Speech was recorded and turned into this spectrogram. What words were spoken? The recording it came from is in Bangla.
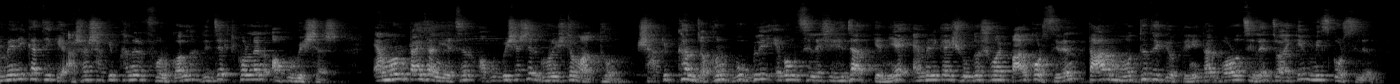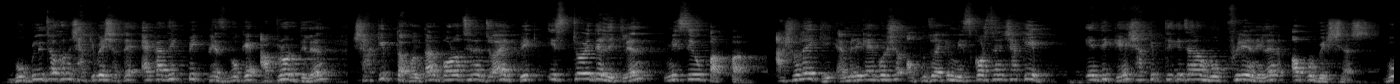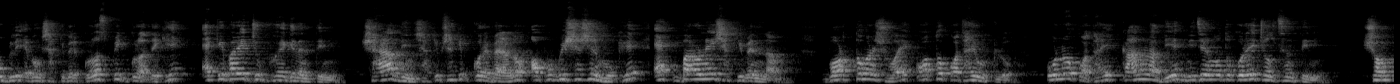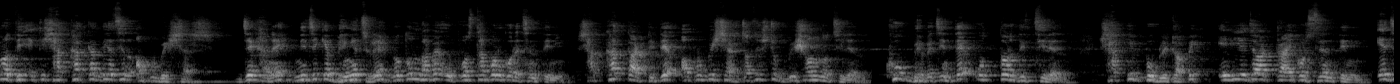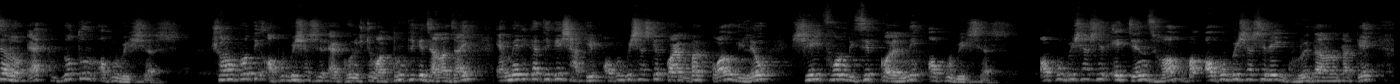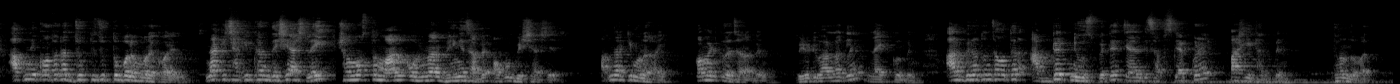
আমেরিকা থেকে আসা শাকিব খানের ফোন কল রিজেক্ট করলেন অপবিশ্বাস। এমনটাই জানিয়েছেন অপবিশ্বাসের ঘনিষ্ঠ মাধ্যম। শাকিব খান যখন বুবলি এবং ছেলে শেহজাদকে নিয়ে আমেরিকায় সুন্দর সময় পার করছিলেন, তার মধ্যে থেকেও তিনি তার বড় ছেলে জয়কে মিস করছিলেন। বুবলি যখন সাকিবের সাথে একাধিক পিক ফেসবুকে আপলোড দিলেন, সাকিব তখন তার বড় ছেলে জয়ের পিক স্টোরিতে লিখলেন মিস ইউ পাপ্পা। আসলে কি, আমেরিকায় বসে অপজয়কে মিস করছেন সাকিব? এদিকে সাকিব থেকে যারা মুখ ফিরিয়ে নিলেন অপবিশ্বাস। বুবলি এবং সাকিবের ক্লোজ পিকগুলা দেখে একেবারেই চুপ হয়ে গেলেন তিনি। সারাদিন সাকিব সাকিব করে বেড়ানো অপবিশ্বাসের মুখে একবারও নেই সাকিবের নাম। বর্তমান সময়ে কত কথাই উঠল, কোনো কথাই কান না দিয়ে নিজের মতো করেই চলছেন তিনি। সম্প্রতি একটি সাক্ষাৎকার দিয়েছেন অপবিশ্বাস, যেখানে নিজেকে ভেঙে চুরে নতুন ভাবে উপস্থাপন করেছেন তিনি। সাক্ষাৎকারটিতে অপবিশ্বাস যথেষ্ট বিষণ্ণ ছিলেন, খুব ভেবেচিন্তে উত্তর দিচ্ছিলেন। সাকিব টপিক এড়িয়ে যাওয়ার ট্রাই করছিলেন তিনি। এ যেন এক নতুন অপবিশ্বাস। সম্প্রতি অপবিশ্বাসের এক ঘনিষ্ঠ মাধ্যম থেকে জানা যায়, আমেরিকা থেকে সাকিব অপবিশ্বাসকে কয়েকবার কল দিলেও সেই ফোন রিসিভ করেননি অপবিশ্বাস। অপবিশ্বাসের এই চেঞ্জ হওয়া বা অপবিশ্বাসের এই ঘুরে দাঁড়ানোটাকে আপনি কতটা যুক্তিযুক্ত বলে মনে করেন? নাকি সাকিব খান দেশে আসলেই সমস্ত মান অভিমান ভেঙে যাবে অপবিশ্বাসের? আপনার কি মনে হয়? কমেন্ট করে জানাবেন। ভিডিওটি ভালো লাগলে লাইক করবেন। আর বিনোদন জগতের আপডেট নিউজ পেতে চ্যানেলটি সাবস্ক্রাইব করে পাশেই থাকবেন। どんどん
